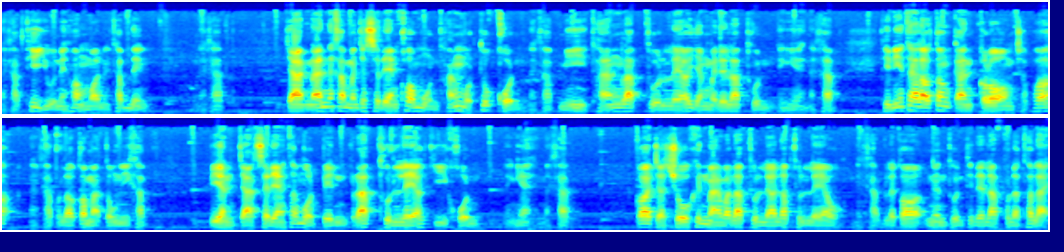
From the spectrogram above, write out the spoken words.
นะครับที่อยู่ในห้องม 1 ทับ1นะครับจากนั้นนะครับมันจะแสดงข้อมูลทั้งหมดทุกคนนะครับมีทั้งรับทุนแล้วยังไม่ได้รับทุนอย่างเงี้ยนะครับทีนี้ถ้าเราต้องการกรองเฉพาะนะครับเราก็มาตรงนี้ครับเปลี่ยนจากแสดงทั้งหมดเป็นรับทุนแล้วกี่คนอย่างเงี้ยนะครับก็จะโชว์ขึ้นมาว่ารับทุนแล้วรับทุนแล้วนะครับแล้วก็เงินทุนที่ได้รับคนละเท่าไหร่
